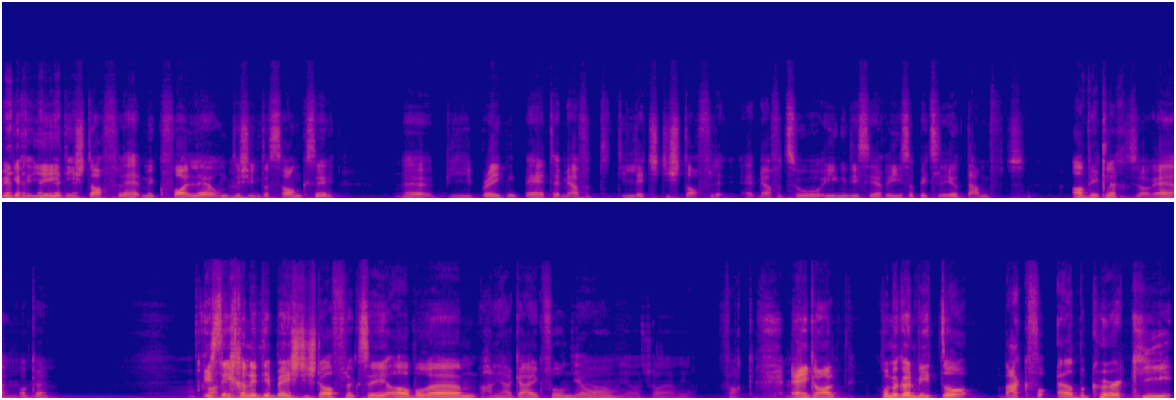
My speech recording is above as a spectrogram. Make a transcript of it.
wirklich jede Staffel hat mir gefallen und ist interessant gesehen. Äh, bei Breaking Bad hat mir einfach die letzte Staffel hat mir einfach so irgendwie die Serie so ein bisschen eher dämpft. Ah, wirklich? Ich sage, äh, Okay. Ist sicher nicht die beste Staffel gesehen, aber ähm, habe ich auch geil gefunden. Ja. Ja, ja, schon, ja. Fuck. Egal. Komm, wir gehen weiter. Weg von Albuquerque.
